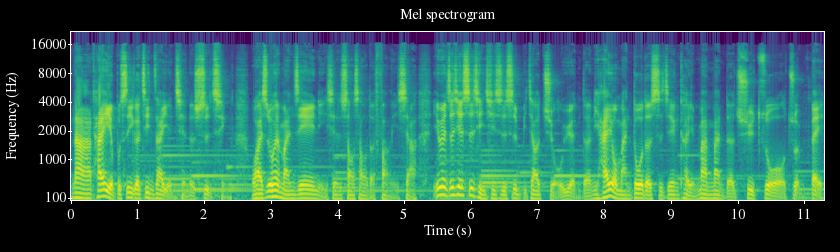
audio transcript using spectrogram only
那它也不是一个近在眼前的事情，我还是会蛮建议你先稍稍的放一下，因为这些事情其实是比较久远的，你还有蛮多的时间可以慢慢的去做准备。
